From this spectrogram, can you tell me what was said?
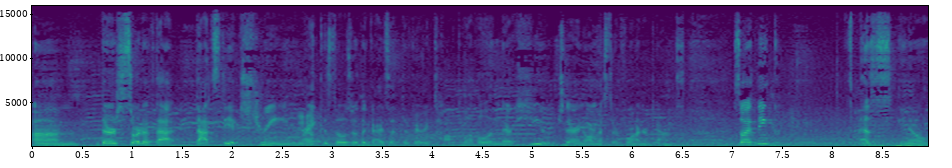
Um, there's sort of that that's the extreme, right? Because those are the guys at the very top level, and they're huge, they're enormous, they're 400 pounds. So I think as you know,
